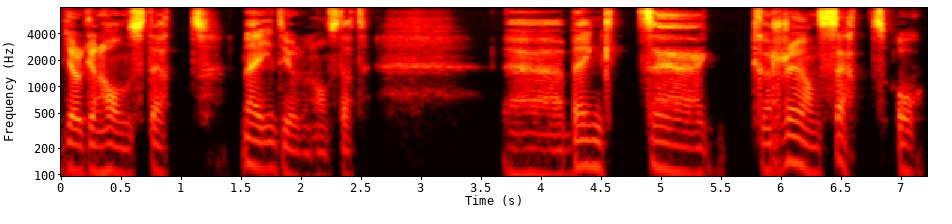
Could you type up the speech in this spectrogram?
Jörgen Holmstedt, nej inte Jörgen Holmstedt, eh, Bengt eh, Grönsätt och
